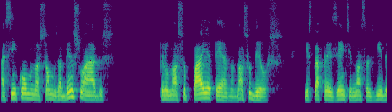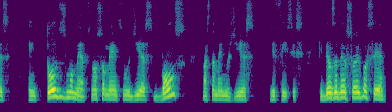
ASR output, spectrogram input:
assim como nós somos abençoados pelo nosso Pai eterno, nosso Deus, que está presente em nossas vidas em todos os momentos, não somente nos dias bons, mas também nos dias difíceis. Que Deus abençoe você,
